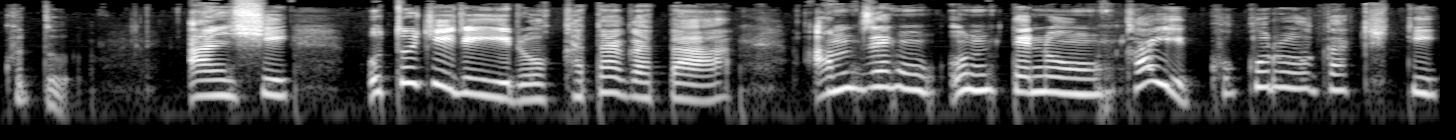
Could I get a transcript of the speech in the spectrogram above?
こと。安心うとじりいる方々安全運転の会心がきて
